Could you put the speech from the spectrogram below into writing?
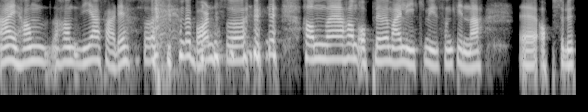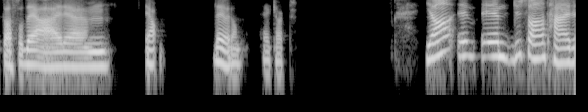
Nei, han, han, vi er ferdig så, med barn, så han, eh, han, opplever meg like mye som kvinne. Uh, absolutt, altså. Det er um, Ja, det gjør han. Helt klart. Ja, eh, eh, du sa at her,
